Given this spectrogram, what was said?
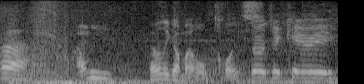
Ah, I mean, I only got my ult twice. Soldier carry.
